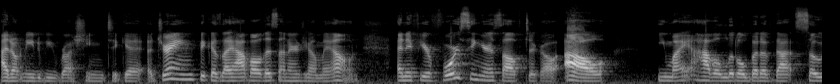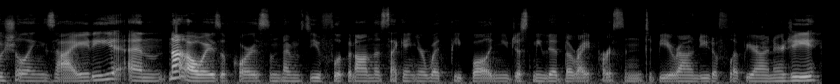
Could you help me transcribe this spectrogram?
I don't need to be rushing to get a drink because I have all this energy on my own. And if you're forcing yourself to go out, you might have a little bit of that social anxiety and not always of course. Sometimes you flip it on the second you're with people and you just needed the right person to be around you to flip your energy.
